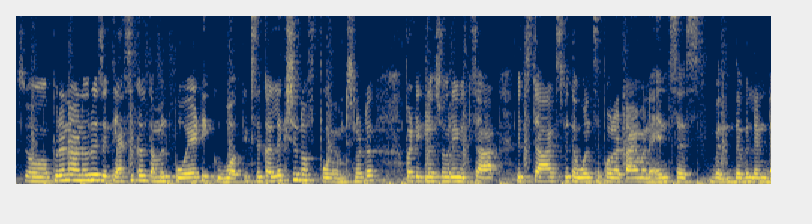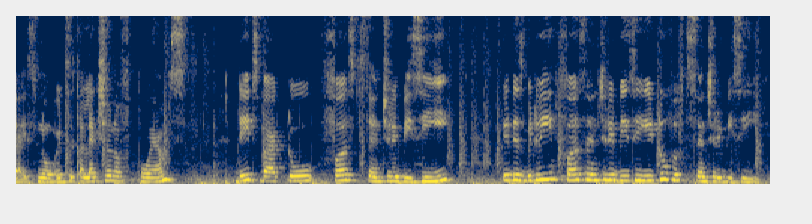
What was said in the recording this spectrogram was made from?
So Purananuru is a classical Tamil poetic work. It's a collection of poems, It's not a particular story which, which starts with a once upon a time and ends as when the villain dies. No, it's a collection of poems. Dates back to 1st century BCE. It is between 1st century BCE to 5th century BCE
